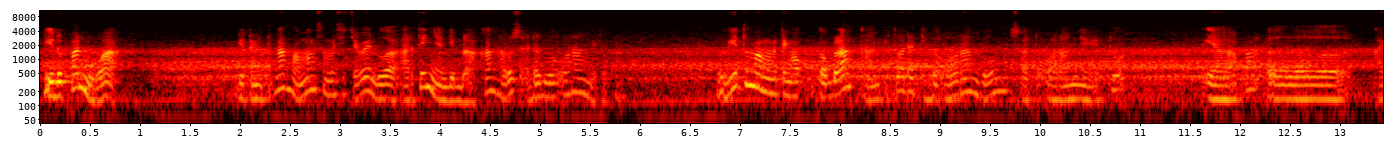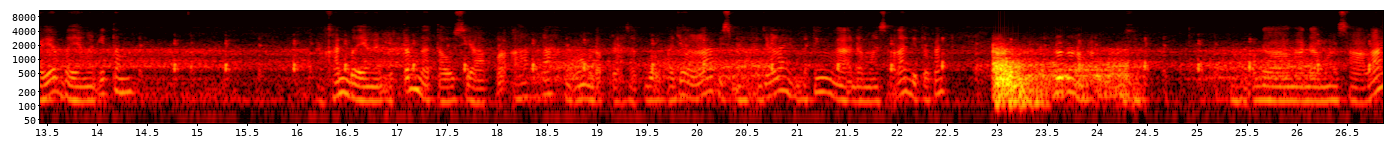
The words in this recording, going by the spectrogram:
Di depan dua di tengah-tengah mamang sama si cewek dua. Artinya di belakang harus ada dua orang gitu kan. Begitu mamang tengok ke belakang itu ada tiga orang dong satu orangnya itu ya apa eh, kayak bayangan hitam. Nah, kan bayangan hitam nggak tahu siapa Allah memang udah perasaan buruk aja lah Bismillah aja lah yang penting nggak ada masalah gitu kan. Nah, udah nggak ada masalah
